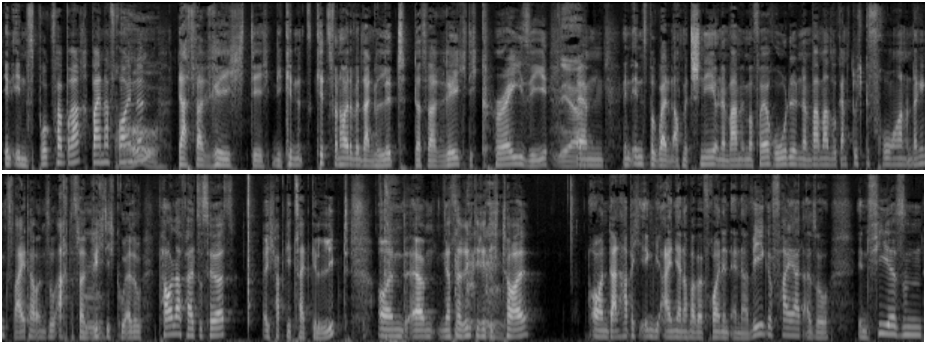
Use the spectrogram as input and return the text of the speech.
in Innsbruck verbracht bei einer Freundin. Oh. Das war richtig, die Kids, Kids von heute würden sagen lit, das war richtig crazy. Ja. Ähm, in Innsbruck war dann auch mit Schnee und dann waren wir immer vorher rodeln, dann war man so ganz durchgefroren und dann ging's weiter und so. Ach, das war richtig cool. Also Paula, falls du es hörst, ich habe die Zeit geliebt und ähm, das war richtig, richtig toll. Und dann habe ich irgendwie ein Jahr nochmal bei Freunden in NRW gefeiert, also in Viersen.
